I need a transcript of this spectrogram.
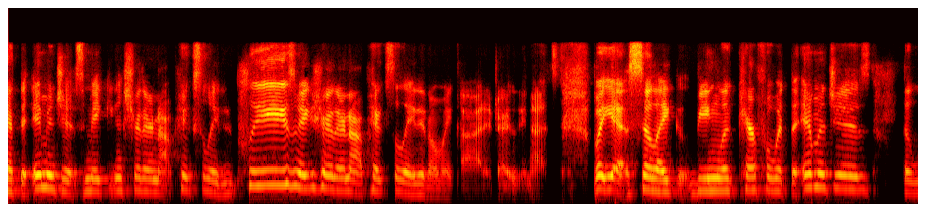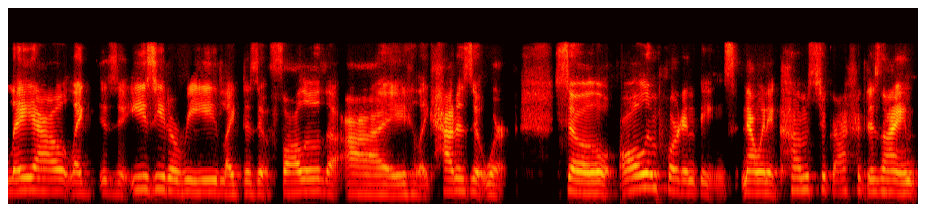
at the images, making sure they're not pixelated. Please make sure they're not pixelated. Oh my God, it drives me nuts. But yes, yeah, so like being like careful with the images, the layout, like, is it easy to read? Like, does it follow the eye? Like, how does it work? So all important things. Now, when it comes to graphic design,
